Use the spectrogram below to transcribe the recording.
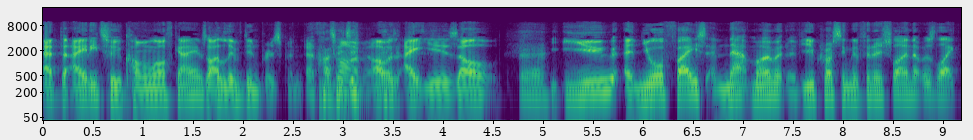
at the 82 Commonwealth Games, I lived in Brisbane at the Oh, time, and I was eight years old. Yeah. You and your face and that moment of you crossing the finish line, that was like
